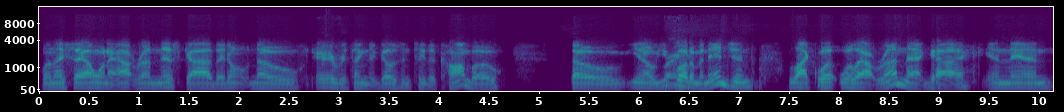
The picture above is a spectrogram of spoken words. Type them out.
when they say i want to outrun this guy they don't know everything that goes into the combo. So, you know, you right. put them an engine like what will outrun that guy, and then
